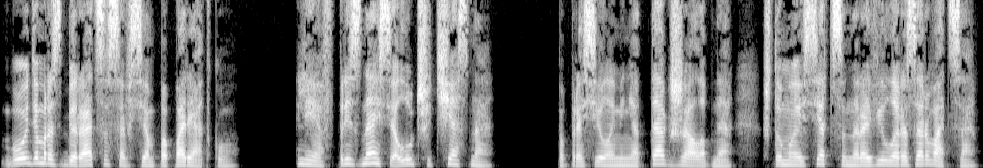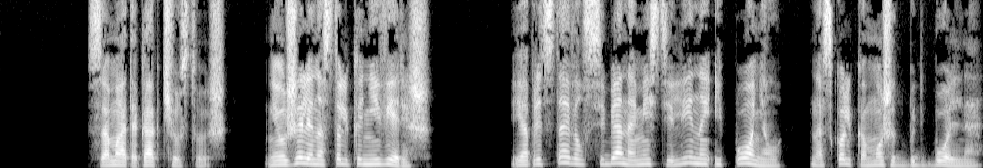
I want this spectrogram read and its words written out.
Будем разбираться совсем по порядку. «Лев, признайся лучше честно», — попросила меня так жалобно, что мое сердце норовило разорваться. «Сама-то как чувствуешь? Неужели настолько не веришь?» Я представил себя на месте Лины и понял, насколько может быть больно.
